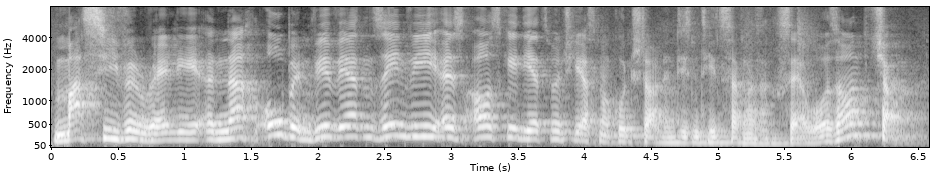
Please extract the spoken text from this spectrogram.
massive Rallye nach oben. Wir werden sehen, wie es ausgeht. Jetzt wünsche ich erstmal einen guten Start in diesen Dienstag. Servus und ciao.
